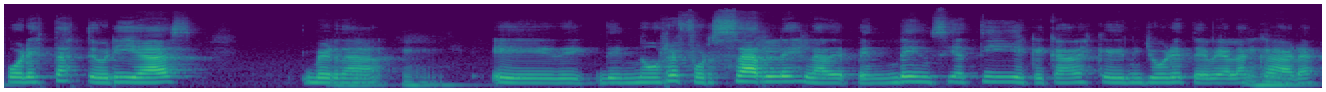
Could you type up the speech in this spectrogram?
por estas teorías, ¿verdad? Eh, de, no reforzarles la dependencia a ti, de que cada vez que llore te vea la cara,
